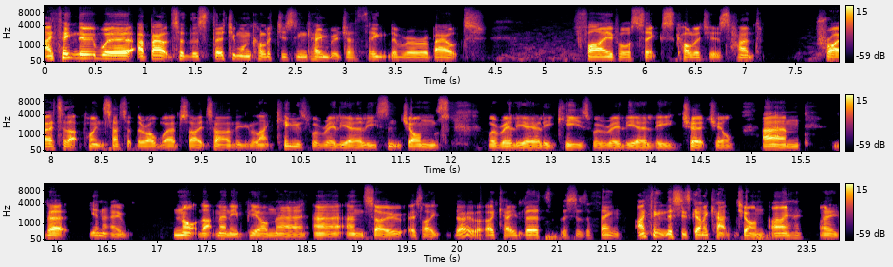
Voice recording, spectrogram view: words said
I think there were about so there's 31 colleges in Cambridge. I think there were about five or six colleges had prior to that point set up their own websites. So I think like King's were really early, St John's were really early, Caius were really early, Churchill. Um, but you know, not that many beyond there. Uh, and so it's like, oh, okay, this, this is a thing. I think this is going to catch on. I, I,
